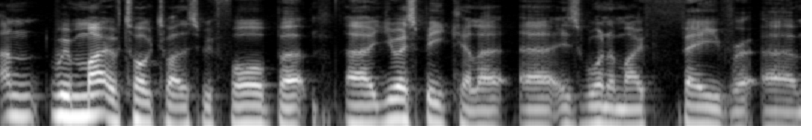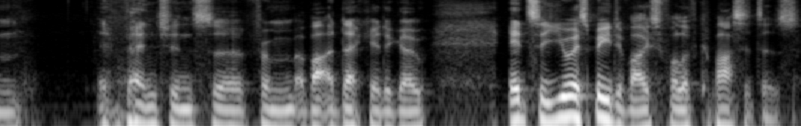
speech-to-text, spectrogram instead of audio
and we might have talked about this before, but uh, USB killer uh, is one of my favorite um, inventions uh, from about a decade ago. It's a USB device full of capacitors,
